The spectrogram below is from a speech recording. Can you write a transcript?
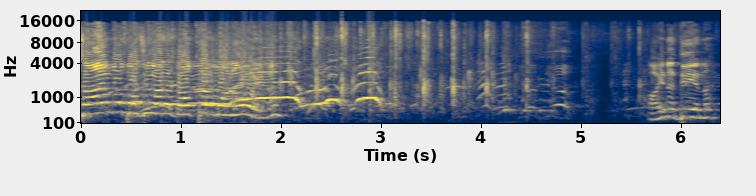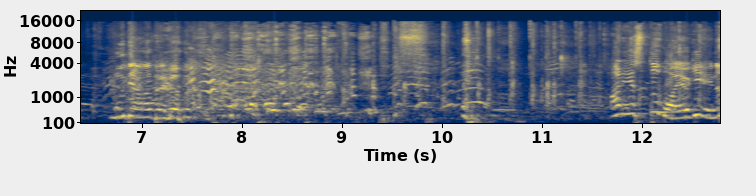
चाहे म पछि गएर डक्टर बनाऊ होइन? होइन दिएन। मुद्या मात्रै हो। अनि यस्तो भयो कि होइन?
